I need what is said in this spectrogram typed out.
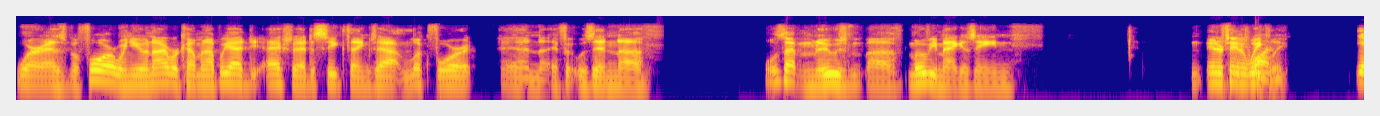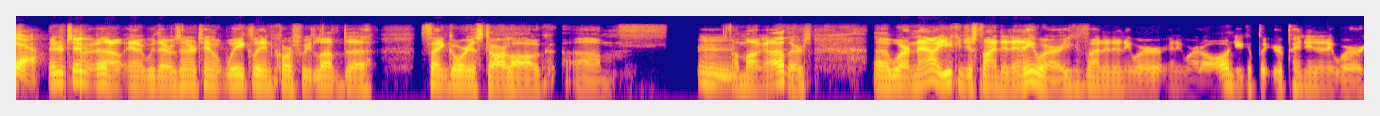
Whereas before, when you and I were coming up, we had to, actually had to seek things out and look for it. And if it was in uh, what was that news uh, movie magazine, Entertainment Weekly. Yeah, Entertainment. Uh, and there was Entertainment Weekly, and of course we loved uh, Fangoria Starlog, um, mm-hmm. among others. Uh, where now you can just find it anywhere. You can find it anywhere, anywhere at all, and you can put your opinion anywhere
